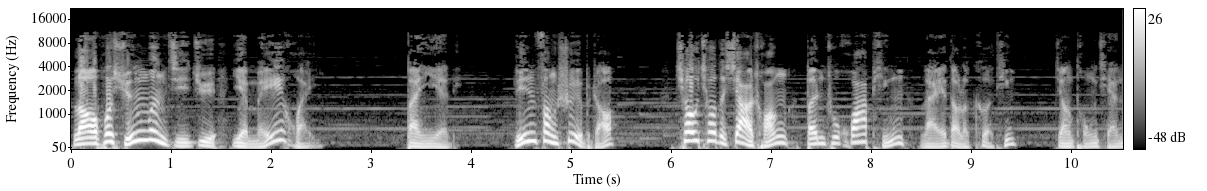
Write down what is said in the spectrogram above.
老婆询问几句也没怀疑。半夜里，林放睡不着，悄悄的下床，搬出花瓶，来到了客厅，将铜钱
